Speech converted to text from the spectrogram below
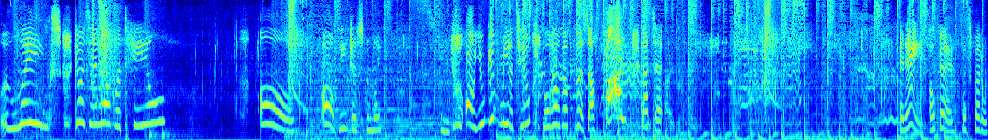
a lynx. Does it have a tail? Oh, oh, he just might. Oh, you give me a two? Well, how about this? A five? That's it. An eight. Okay, that's better.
